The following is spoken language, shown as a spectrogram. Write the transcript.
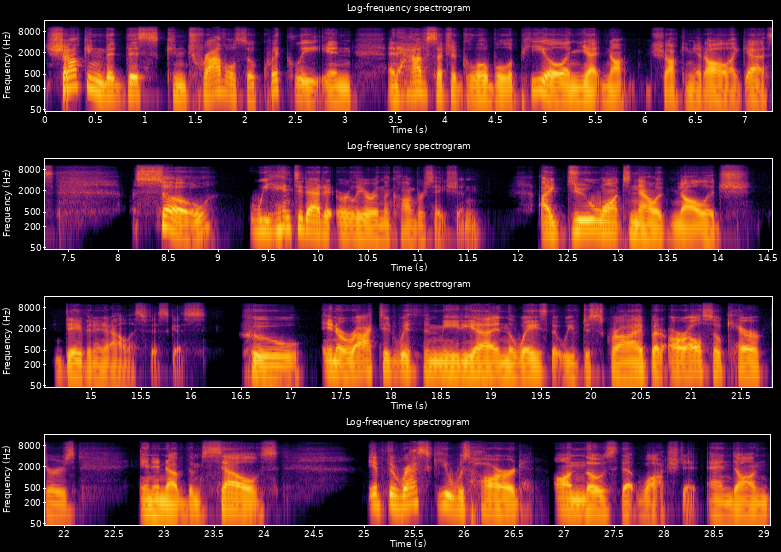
Shocking that this can travel so quickly in and have such a global appeal, and yet not shocking at all, I guess. So we hinted at it earlier in the conversation. I do want to now acknowledge David and Alice Fiscus, who interacted with the media in the ways that we've described, but are also characters in and of themselves. If the rescue was hard on those that watched it and on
